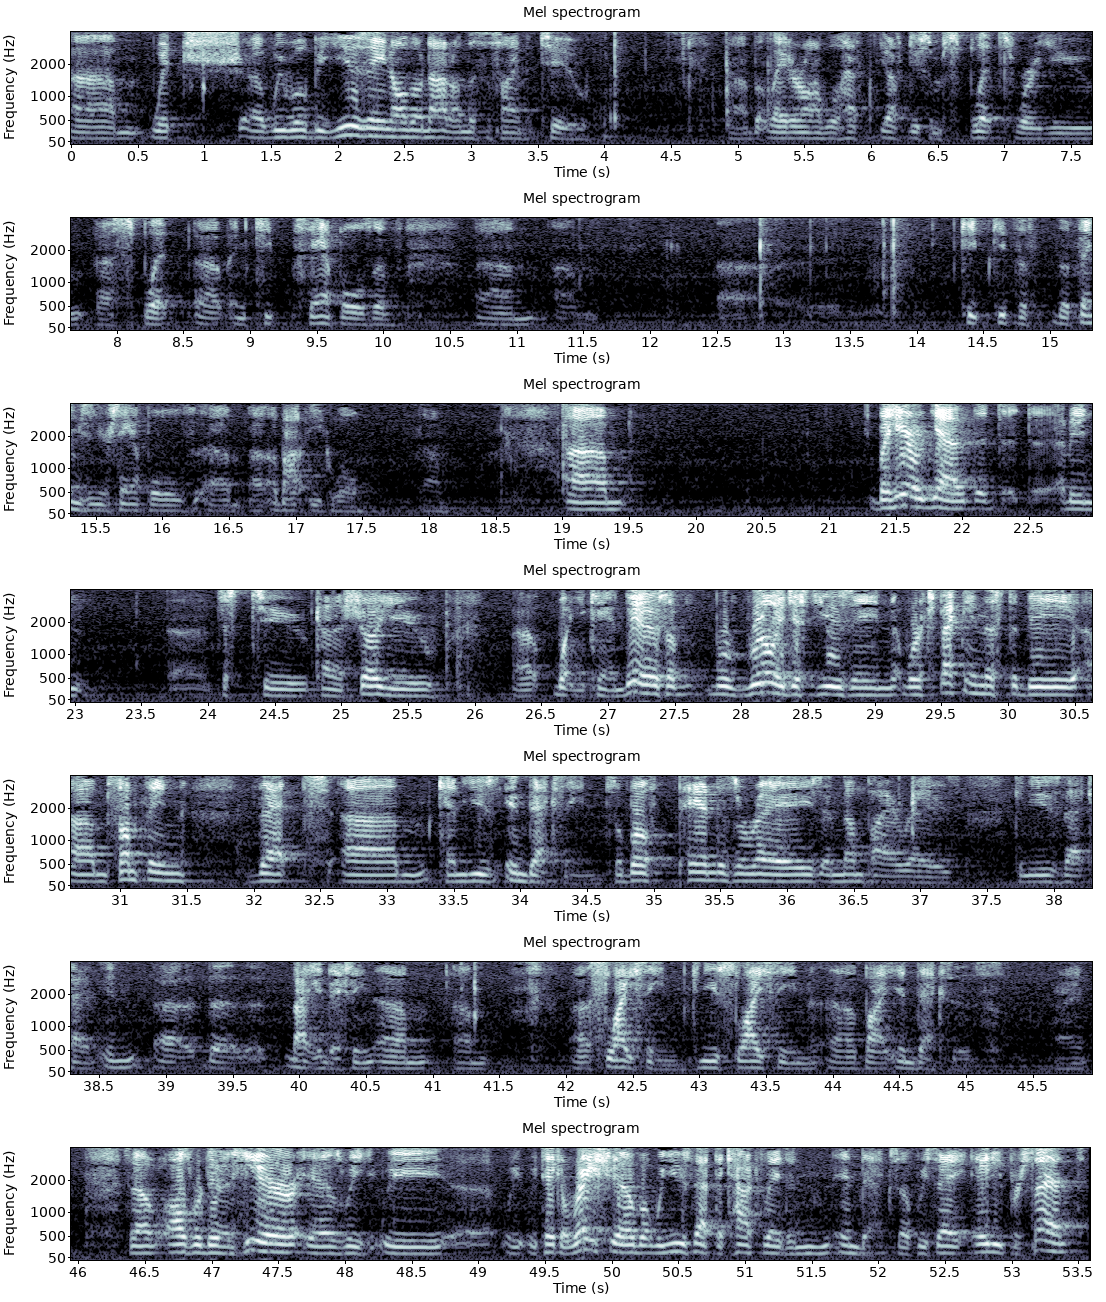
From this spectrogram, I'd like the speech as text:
um, which uh, we will be using, although not on this assignment too. Uh, but later on, we'll have, you have to do some splits where you uh, split uh, and keep samples of, um, um, uh, keep, keep the, the things in your samples um, uh, about equal. Um, but here, yeah, I mean, just to kind of show you what you can do. So we're really just using, we're expecting this to be um, something that um, can use indexing. So both pandas arrays and numpy arrays can use that kind of in uh, the, not indexing, um, um, uh, slicing. Can use slicing uh, by indexes. Right. So all we're doing here is we we, uh, we we take a ratio, but we use that to calculate an index. So if we say 80 percent,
